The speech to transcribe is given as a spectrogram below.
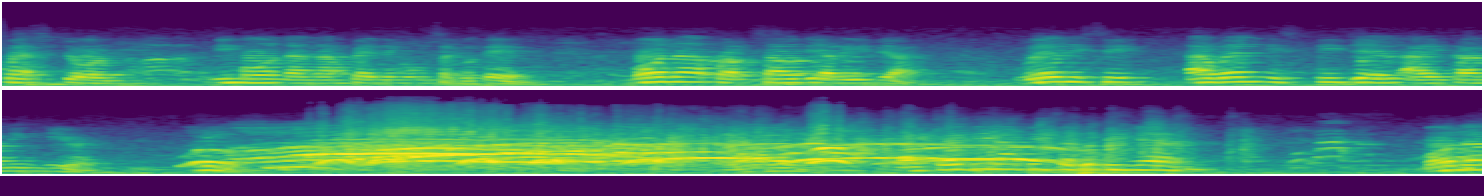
question ni Mona na pwede kong sagutin. Mona from Saudi Arabia. When is it, uh, when is TJLI coming here? Please. Yan. Ang pwede natin sagutin yan. Mona.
